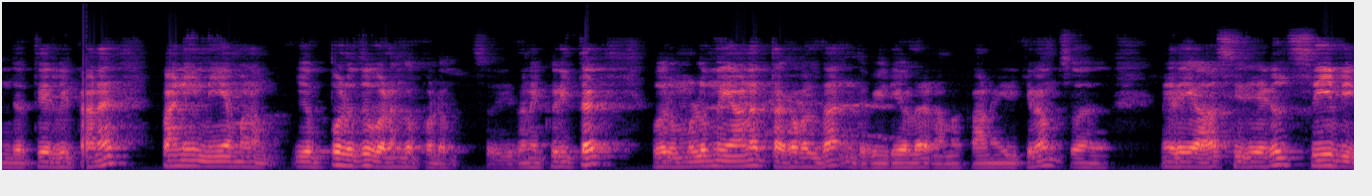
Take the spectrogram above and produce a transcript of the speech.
இந்த தேர்விற்கான பணி நியமனம் எப்பொழுது வழங்கப்படும்? ஸோ இதனை குறித்த ஒரு முழுமையான தகவல் தான் இந்த வீடியோவில் நம்ம காண இருக்கிறோம். ஸோ நிறைய ஆசிரியர்கள் சிவி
